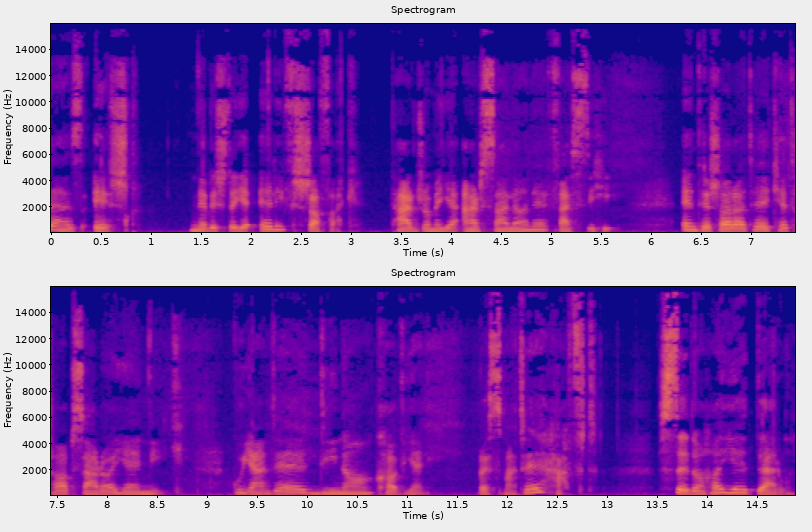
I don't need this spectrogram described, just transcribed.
از عشق نوشته الیف شافک ترجمه ارسلان فسیحی انتشارات کتاب سرای نیک گوینده دینا کاویانی قسمت هفت صداهای درون.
